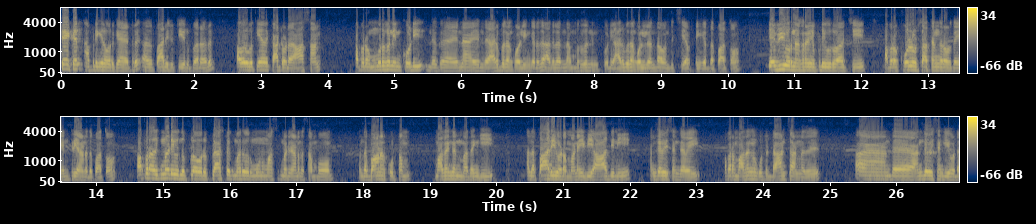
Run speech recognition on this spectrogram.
டேக்கன் அப்படிங்கிற ஒரு கேரக்டர் அது பாரி சுத்தி இருப்பாரு அவர் பாத்தீங்கன்னா காட்டோட ஆசான். அப்புறம் முருகனின் கொடி இந்த என்ன இந்த அறுபதாங்கோழிங்கிறது அதுல இருந்தா முருகனின் கொடி அறுபதாங்கோழில இருந்தா வந்துச்சு அப்படிங்கிறத பார்த்தோம். எவியூர் நகரம் எப்படி உருவாச்சு? அப்புறம் கோலூர் சாத்தங்கிற ஒரு என்ட்ரி ஆனது பார்த்தோம். அப்புறம் அதுக்கு முன்னாடி வந்து ஒரு பிளாஸ்டிக் மாதிரி ஒரு மூணு மாசத்துக்கு முன்னாடி நடந்த சம்பவம். அந்த பாணர் கூட்டம் மதங்கன் மதங்கி அந்த பாரியோட மனைவி ஆதினி அங்கவை சங்கவை அப்புறம் மதங்கன் கூட்டம் டான்ஸ் ஆனது அந்த அங்கவை சங்கையோட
